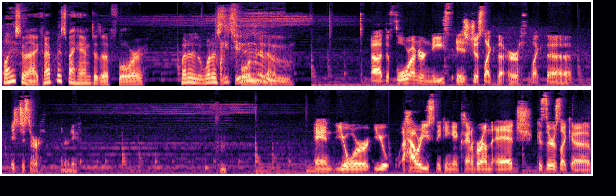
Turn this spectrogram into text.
While he's doing that, can I place my hand to the floor? What is what is this floor made of? Uh, the floor underneath is just like the earth, like the it's just earth underneath. And your you how are you sneaking in? Kind of around the edge because there's like a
